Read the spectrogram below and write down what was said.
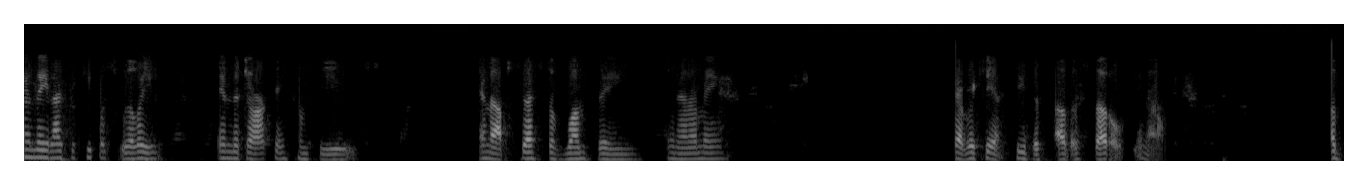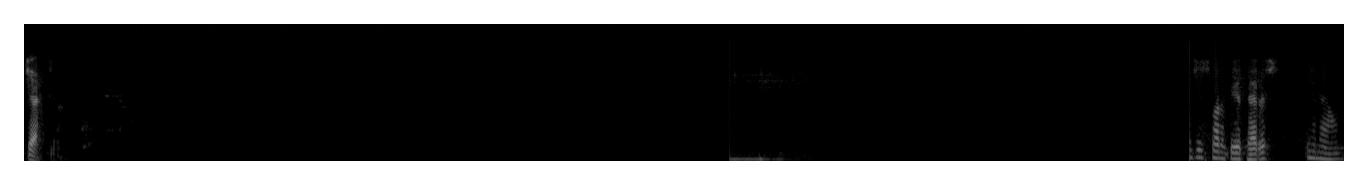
And they like to keep us really in the dark and confused and obsessed of one thing. You know what I mean? That we can't see this other subtle, you know, objective. I just want to be a better, you know,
